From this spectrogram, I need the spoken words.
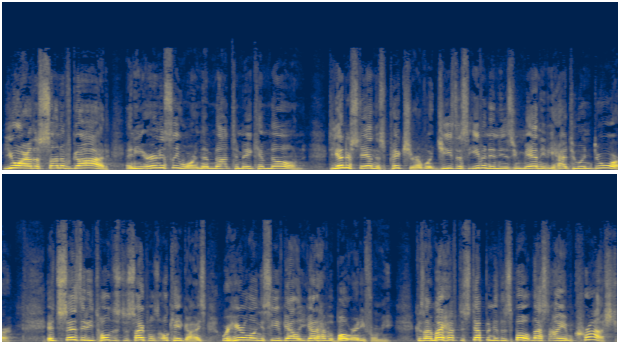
You are the Son of God. And he earnestly warned them not to make him known. Do you understand this picture of what Jesus, even in his humanity, had to endure? It says that he told his disciples, okay, guys, we're here along the Sea of Galilee. You got to have a boat ready for me. Because I might have to step into this boat lest I am crushed,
